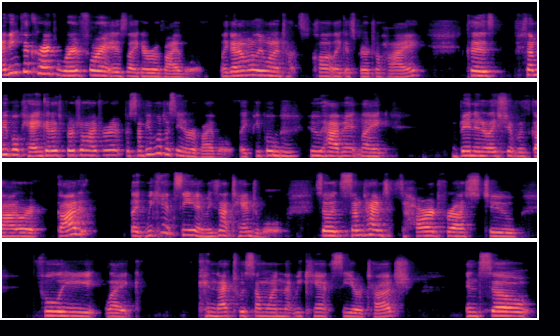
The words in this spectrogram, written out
I think the correct word for it is like a revival. Like, I don't really want to call it like a spiritual high because some people can get a spiritual high for it, but some people just need a revival. Like, people Mhm. who haven't like been in a relationship with God or God like we can't see him he's not tangible so it's sometimes it's hard for us to fully like connect with someone that we can't see or touch and so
